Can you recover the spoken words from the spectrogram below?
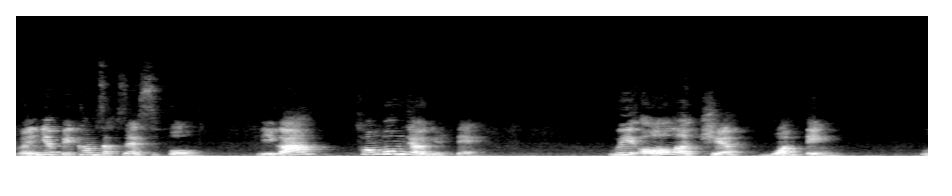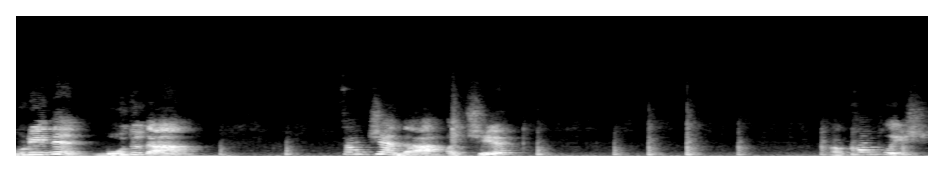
When you become successful. 네가 성공적일 때. We all achieve one thing. 우리는 모두 다 성취한다. achieve, accomplish,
